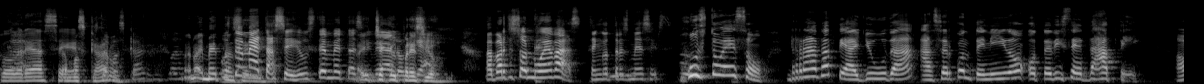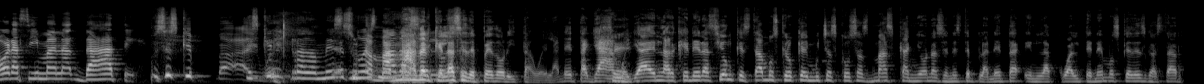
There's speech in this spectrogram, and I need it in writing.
Podría Está ser. más Está caro. más caro. Bueno, ahí métanse. Usted métase, usted métase. Ahí y cheque vea el lo precio. que hay. Aparte son nuevas, tengo tres meses. Justo eso. Rada te ayuda a hacer contenido o te dice, date. Ahora sí, mana, date. Pues es que. ay, Es que güey. Radamés Es no una es nada mamada el que la hace de pedo ahorita, güey. La neta, ya, Sí. güey. Ya en la generación que estamos, creo que hay muchas cosas más cañonas en este planeta en la cual tenemos que desgastar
